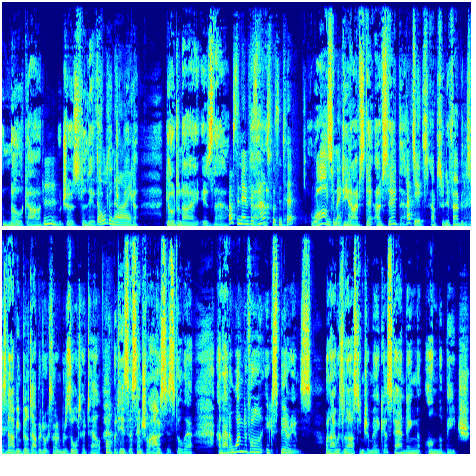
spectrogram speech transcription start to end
and Noel Coward, hmm. who chose to live in Goldeneye. Jamaica. Goldeneye is there. That was the name of his Uh, house, wasn't it? Was in indeed I've stayed. I've stayed there. Have it's, you? it's absolutely fabulous. It's now been built up into a sort of resort hotel, Oh. but his essential house is still there. And I had a wonderful experience when I was last in Jamaica, standing on the beach,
